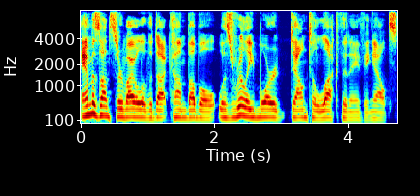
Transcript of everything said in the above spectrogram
Amazon's survival of the dot com bubble was really more down to luck than anything else.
